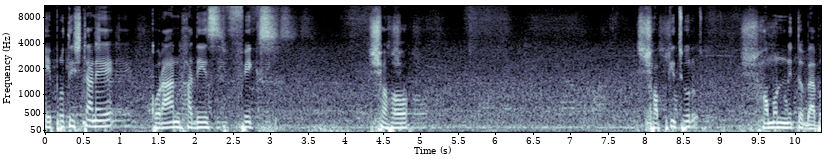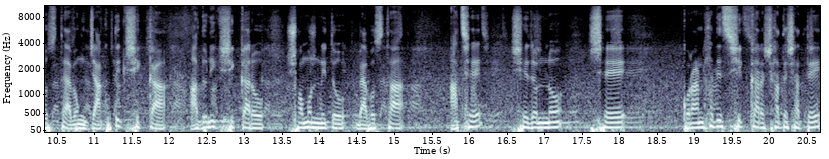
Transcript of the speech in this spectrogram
এ প্রতিষ্ঠানে কোরআন, হাদিস, ফিক্স সহ সব কিছুর সমন্বিত ব্যবস্থা এবং জাগতিক শিক্ষা, আধুনিক শিক্ষারও সমন্বিত ব্যবস্থা আছে। সেজন্য সে কোরআন হাদিস শিক্ষার সাথে সাথে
